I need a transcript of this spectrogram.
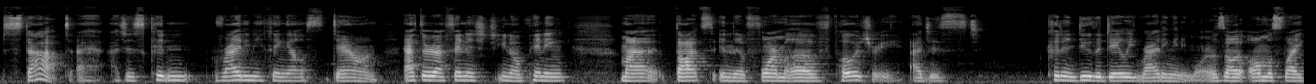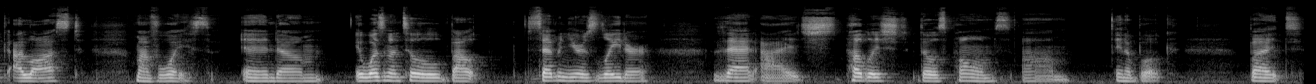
stopped. I, I just couldn't write anything else down. After I finished, you know, penning my thoughts in the form of poetry, I just couldn't do the daily writing anymore. It was almost like I lost my voice. And um, it wasn't until about seven years later that I published those poems um, in a book. But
